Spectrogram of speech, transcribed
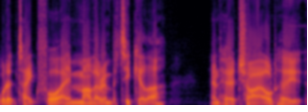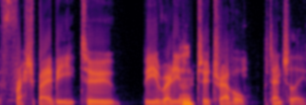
would it take for a mother in particular and her child, her fresh baby, to be ready Mm. to travel potentially?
